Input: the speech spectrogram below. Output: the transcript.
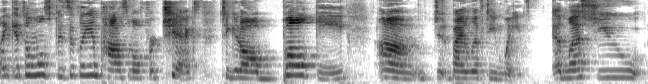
like it's almost physically impossible for chicks to get all bulky um, by lifting weights, unless you,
